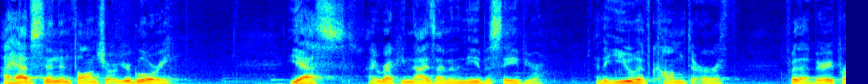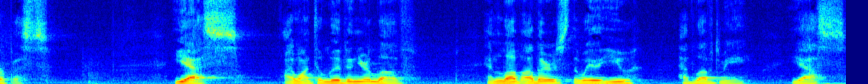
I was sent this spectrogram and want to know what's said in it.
I have sinned and fallen short of your glory. Yes, I recognize I'm in the need of a Savior and that you have come to earth for that very purpose. Yes, I want to live in your love and love others the way that you have loved me. Yes,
